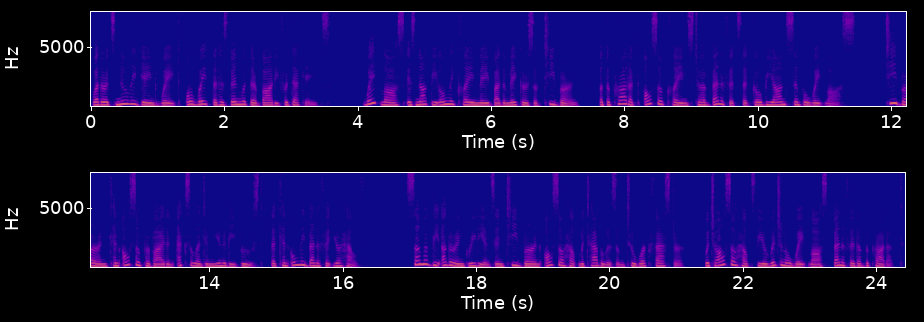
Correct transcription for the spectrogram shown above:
whether it's newly gained weight or weight that has been with their body for decades. Weight loss is not the only claim made by the makers of Tea Burn, but the product also claims to have benefits that go beyond simple weight loss. Tea Burn can also provide an excellent immunity boost that can only benefit your health. Some of the other ingredients in Tea Burn also help metabolism to work faster, which also helps the original weight loss benefit of the product.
